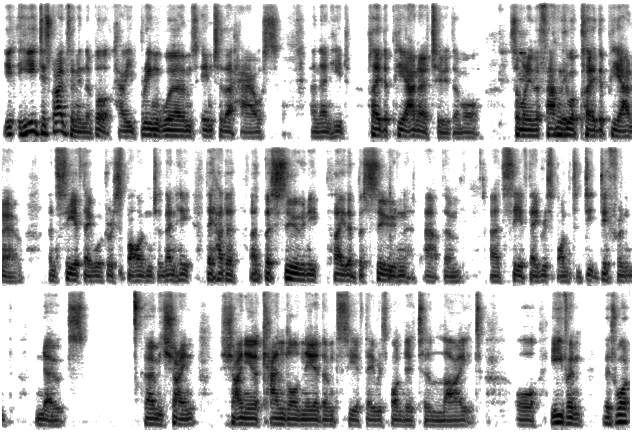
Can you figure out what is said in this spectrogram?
he, he describes them in the book how he'd bring worms into the house and then he'd play the piano to them or someone in the family would play the piano and see if they would respond. And then he they had a, a bassoon he'd play the bassoon at them uh, to see if they'd respond to different notes. Um, he shine shining a candle near them to see if they responded to light, or even there's one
